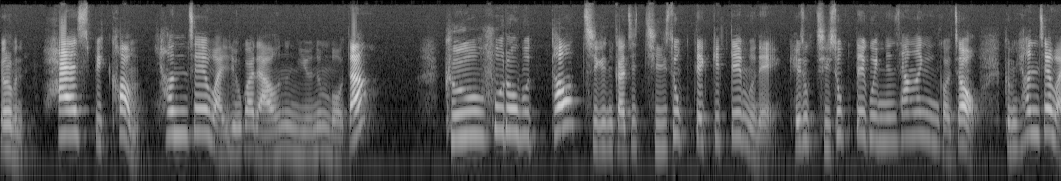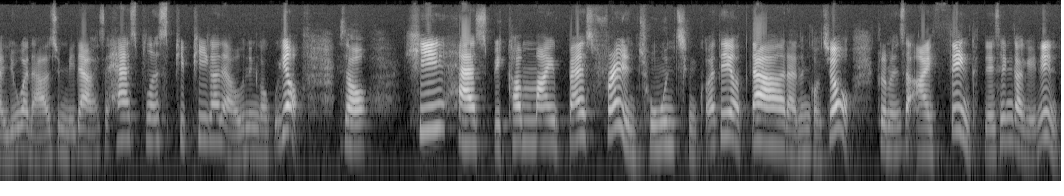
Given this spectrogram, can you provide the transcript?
여러분 has become 현재 완료가 나오는 이유는 뭐다? 그 후로부터 지금까지 지속됐기 때문에 계속 지속되고 있는 상황인 거죠. 그럼 현재 완료가 나와줍니다. 그래서 has plus pp가 나오는 거고요. 그래서 He has become my best friend. 좋은 친구가 되었다라는 거죠. 그러면서 I think 내 생각에는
